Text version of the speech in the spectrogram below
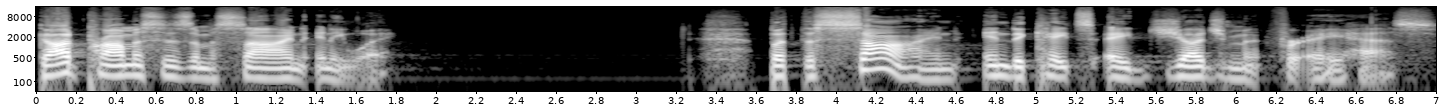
God promises him a sign anyway. But the sign indicates a judgment for Ahaz.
